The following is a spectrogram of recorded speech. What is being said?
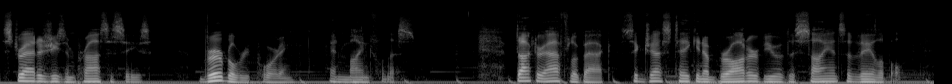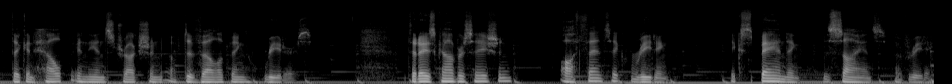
strategies and processes, verbal reporting, and mindfulness. Dr. Afflerbach suggests taking a broader view of the science available that can help in the instruction of developing readers. Today's conversation Authentic Reading Expanding the Science of Reading.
